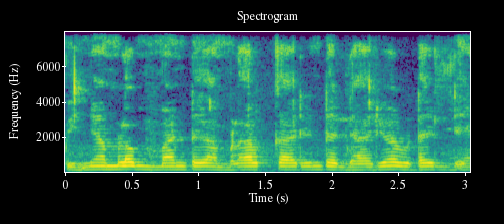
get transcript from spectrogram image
പിന്നെ നമ്മളെ ഉമ്മ ഉണ്ട് നമ്മളെ ആൾക്കാരുണ്ട് എല്ലാവരും അവിടെ അല്ലേ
